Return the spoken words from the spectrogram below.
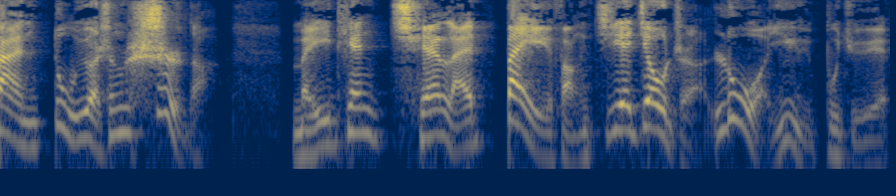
但杜月笙是的，每天前来拜访结交者络绎不绝，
